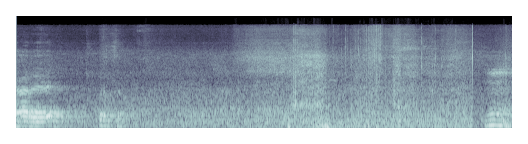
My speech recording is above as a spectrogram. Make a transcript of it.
யாரு பிரசன் ம்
